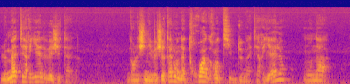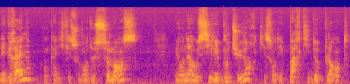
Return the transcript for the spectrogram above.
le matériel végétal. Dans le génie végétal, on a trois grands types de matériel. On a les graines, on qualifie souvent de semences, mais on a aussi les boutures, qui sont des parties de plantes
